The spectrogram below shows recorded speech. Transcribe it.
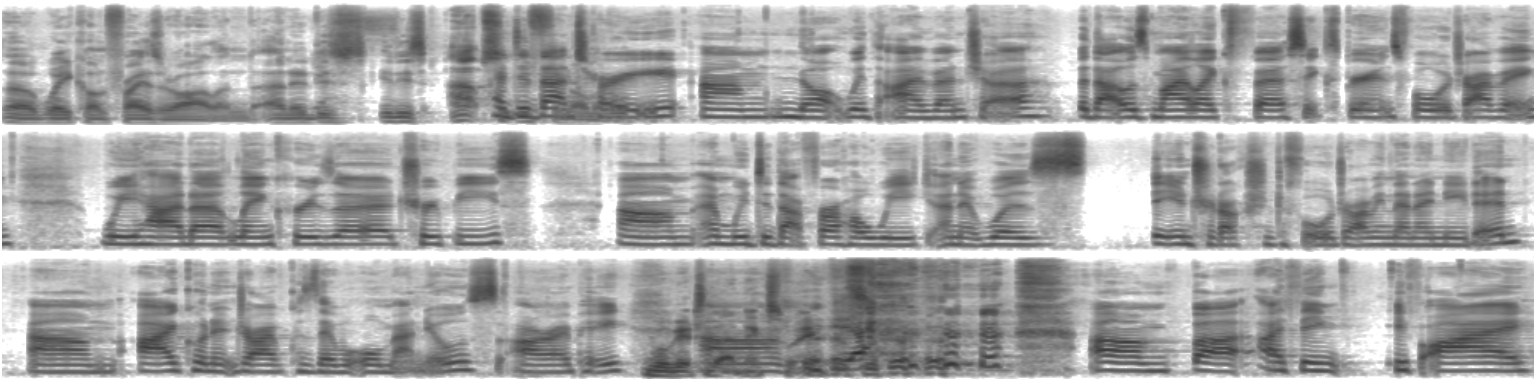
a week on Fraser Island, and it is it is absolutely. I did that phenomenal. too, um, not with iVenture, but that was my like first experience four-wheel driving. We had a LandCruiser Troopies, um, and we did that for a whole week, and it was the introduction to four-wheel driving that I needed. Um, I couldn't drive because they were all manuals, RIP. We'll get to that um, next week. Yeah. um, but I think if I,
